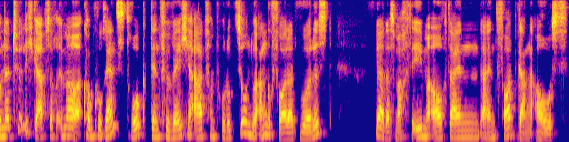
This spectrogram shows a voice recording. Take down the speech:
Und natürlich gab es auch immer Konkurrenzdruck, denn für welche Art von Produktion du angefordert wurdest, ja, das machte eben auch deinen dein Fortgang aus.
